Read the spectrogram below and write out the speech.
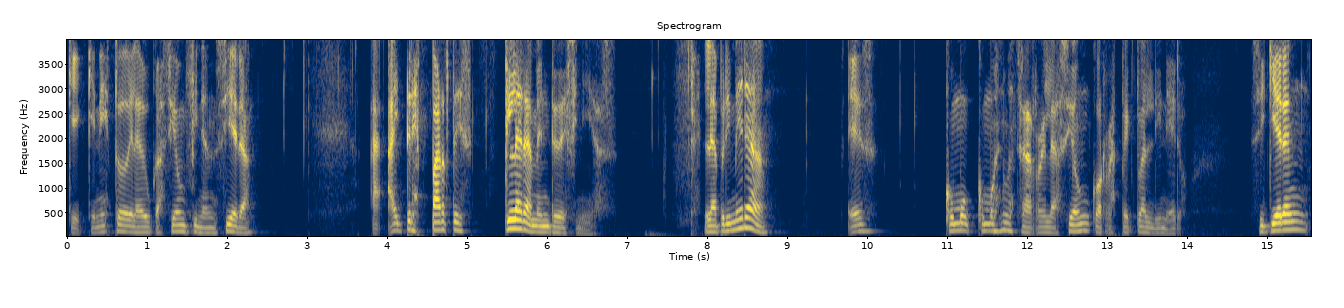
que, en esto de la educación financiera hay tres partes claramente definidas. La primera es cómo, cómo, es nuestra relación con respecto al dinero. Si quieren,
